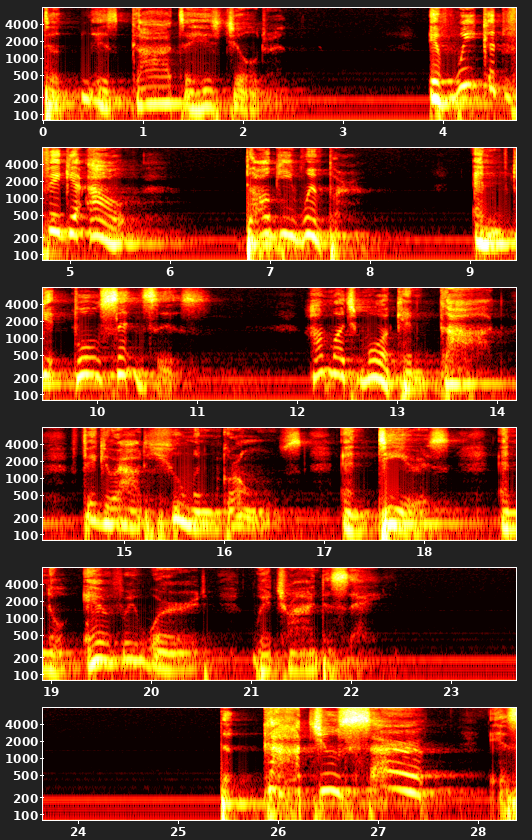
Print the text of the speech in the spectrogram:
to, is God to his children? If we could figure out doggy whimper and get full sentences, how much more can God figure out human groans and tears and know every word we're trying to say? The God you serve is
